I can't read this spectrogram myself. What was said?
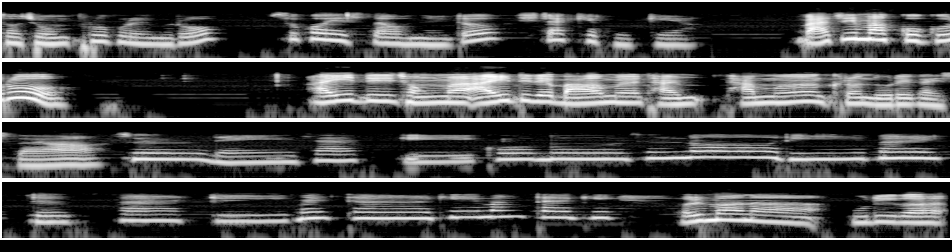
더 좋은 프로그램으로 수고했어 오늘도 시작해 볼게요. 마지막 곡으로 아이들이 정말 아이들의 마음을 담, 담은 그런 노래가 있어요. 술래잡기 고무줄놀이 말뚝박기 말타기 망타기 얼마나 우리가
